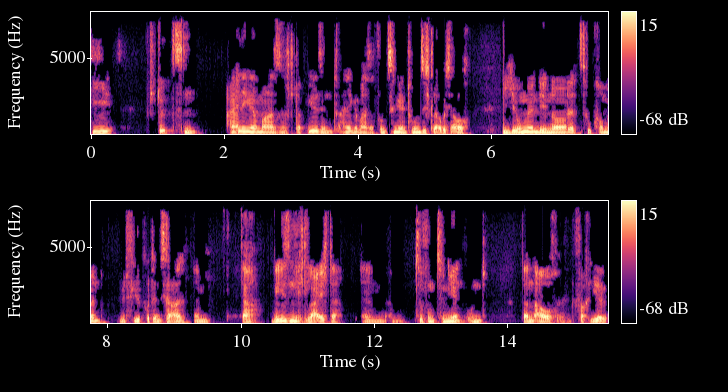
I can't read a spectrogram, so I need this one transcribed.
die Stützen einigermaßen stabil sind, einigermaßen funktionieren, tun sich, glaube ich, auch die Jungen, die neu dazukommen, mit viel Potenzial, ähm, ja, wesentlich leichter ähm, zu funktionieren und dann auch einfach hier,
